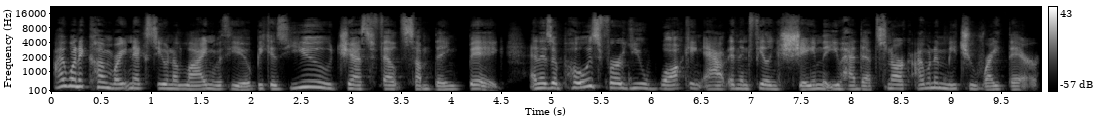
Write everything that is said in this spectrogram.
I want to come right next to you and align with you because you just felt something big. And as opposed for you walking out and then feeling shame that you had that snark, I want to meet you right there.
